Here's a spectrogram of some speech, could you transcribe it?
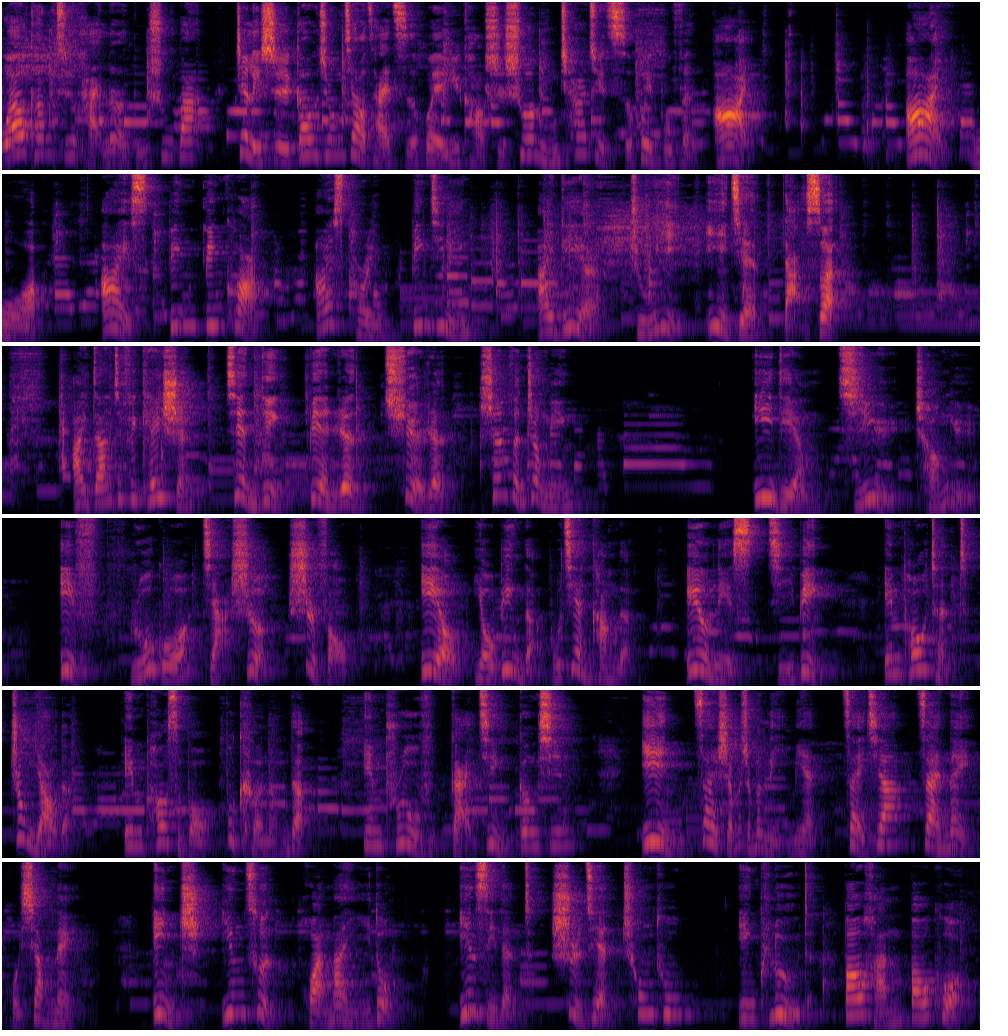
Welcome to 海乐读书吧，这里是高中教材词汇与考试说明差距词汇部分。I，I 我，ice 冰冰块，ice cream 冰激凌，idea 主意意见打算，identification 鉴定辨认确认。身份证明，idiom 习语成语。If 如果假设是否，ill 有病的不健康的，illness 疾病，important 重要的，impossible 不可能的，improve 改进更新，in 在什么什么里面，在家在内或向内，inch 英寸缓慢移动，incident 事件冲突，include 包含包括。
